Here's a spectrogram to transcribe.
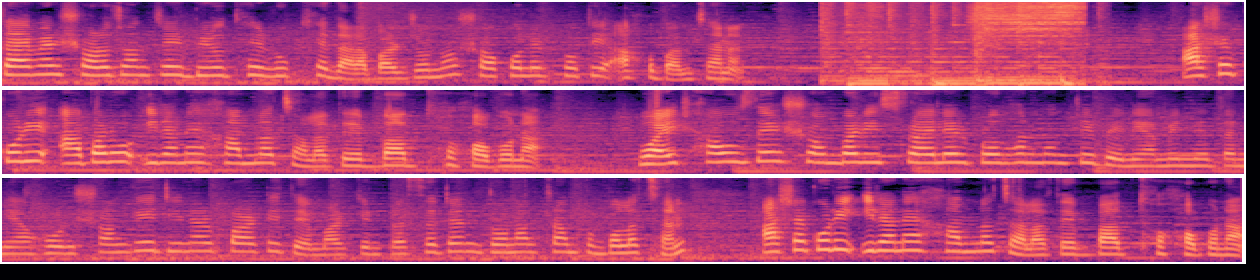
কায়েমের ষড়যন্ত্রের বিরুদ্ধে রুখে দাঁড়াবার জন্য সকলের প্রতি আহ্বান জানান। আশা করি আবারও ইরানে হামলা চালাতে বাধ্য হব না। হোয়াইট হাউসে সোমবার ইসরায়েলের প্রধানমন্ত্রী বেনিয়ামিন নেতানিয়াহুর সঙ্গে ডিনার পার্টিতে মার্কিন প্রেসিডেন্ট ডোনাল্ড ট্রাম্প বলেছেন, আশা করি ইরানে হামলা চালাতে বাধ্য হব না।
